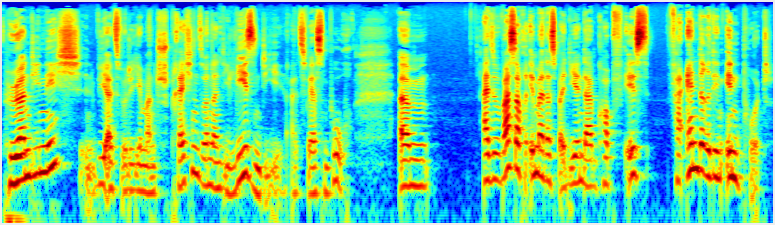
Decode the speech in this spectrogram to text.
hören die nicht, wie als würde jemand sprechen, sondern die lesen die, als wäre es ein Buch. Ähm, also was auch immer das bei dir in deinem Kopf ist, verändere den Input.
